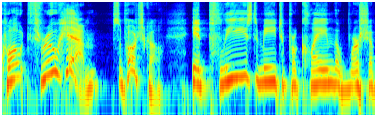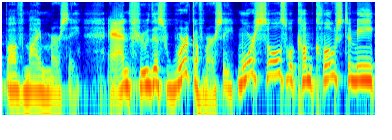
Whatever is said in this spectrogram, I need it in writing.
quote, through him, Sopoćko, it pleased me to proclaim the worship of my mercy. And through this work of mercy, more souls will come close to me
